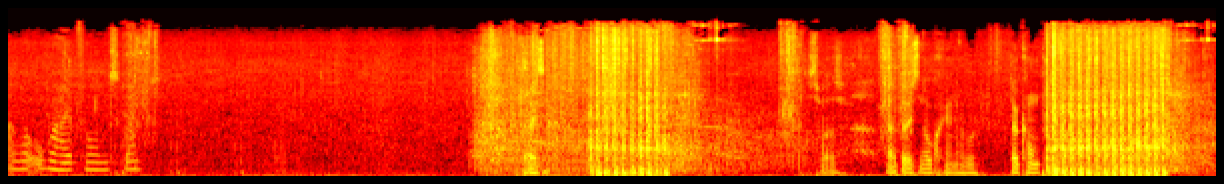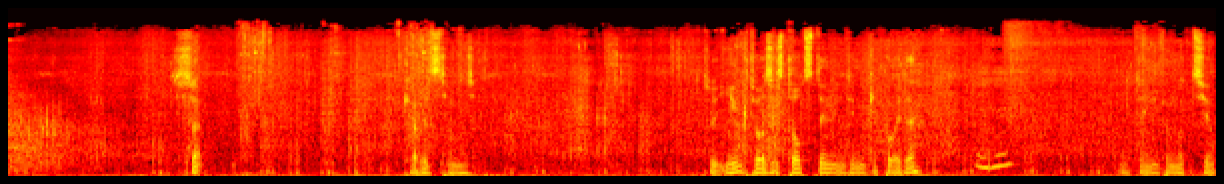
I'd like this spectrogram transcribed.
Aber oberhalb von uns, gell? Da ist er. War's. Ah, da ist noch einer. Wo? Da kommt. So. Ich glaube, jetzt haben wir's. So, irgendwas ist trotzdem in dem Gebäude. Mhm. Mit der Information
